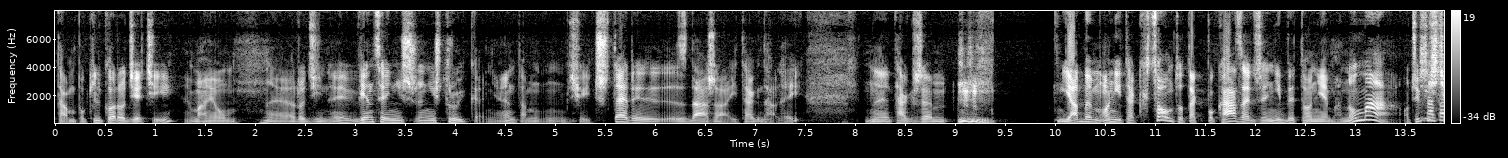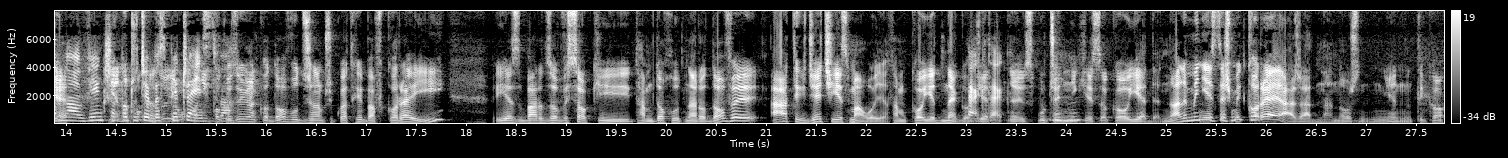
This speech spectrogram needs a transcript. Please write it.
Tam po kilkoro dzieci mają rodziny, więcej niż, niż trójkę, nie? Tam się i cztery zdarza i tak dalej. E, Także ja bym, oni tak chcą to tak pokazać, że niby to nie ma. No ma, oczywiście. Na pewno większe Nie, poczucie pokazują- bezpieczeństwa. Oni pokazują jako dowód, że na przykład chyba w Korei jest bardzo wysoki tam dochód narodowy, a tych dzieci jest mało, tam około jednego. Tak, Dzie- tak. y, Współczynnik Mhm. jest około jeden. No ale my nie jesteśmy Korea żadna. No, nie, no, tylko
